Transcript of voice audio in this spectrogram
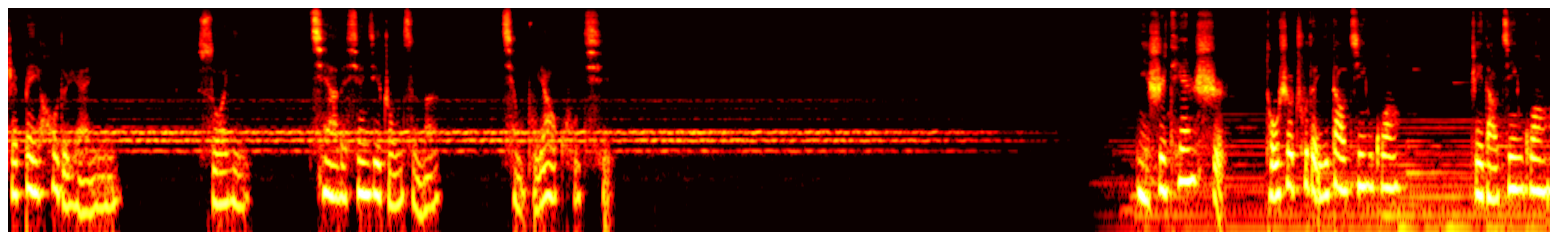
这背后的原因。所以，亲爱的星际种子们，请不要哭泣。你是天使投射出的一道金光，这道金光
